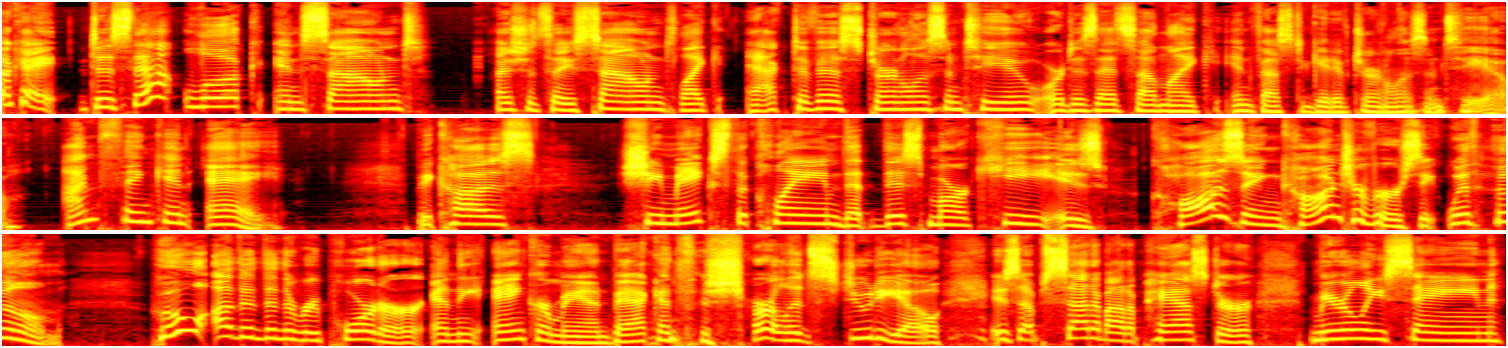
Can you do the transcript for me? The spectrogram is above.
Okay, does that look and sound, I should say, sound like activist journalism to you, or does that sound like investigative journalism to you? I'm thinking A, because she makes the claim that this marquee is causing controversy. With whom? Who other than the reporter and the anchorman back in the Charlotte studio is upset about a pastor merely saying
